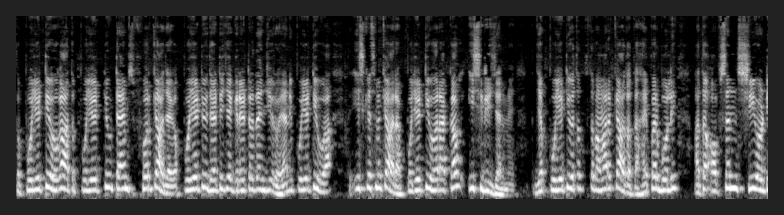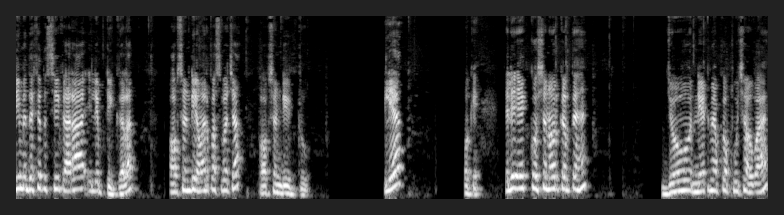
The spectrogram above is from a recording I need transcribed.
तो पॉजिटिव होगा तो पॉजिटिव टाइम्स फोर क्या हो जाएगा? Positive that is A greater than zero यानी पॉजिटिव हुआ। तो इस केस में क्या हो रहा है? पॉजिटिव हो रहा कब? इस रीजन में। जब पॉजिटिव होता तो तब हमारा क्या होता था? हाइपरबोलिक अतः ऑप्शन सी और डी में देखे तो सी कह रहा है इलिप्टिक गलत। ऑप्शन डी हमारे पास बचा option D true clear okay चलिए एक क्वेश्चन और करते हैं, जो नेट में आपका पूछा हुआ है।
